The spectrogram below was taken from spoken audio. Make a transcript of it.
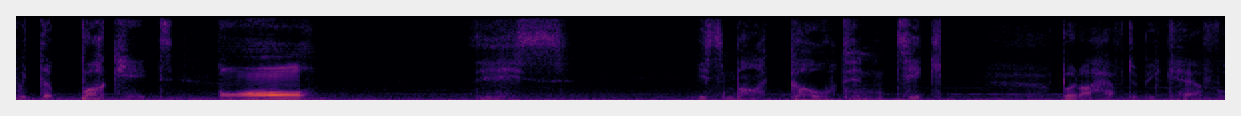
with the bucket. Bull. Is my golden ticket. But I have to be careful,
